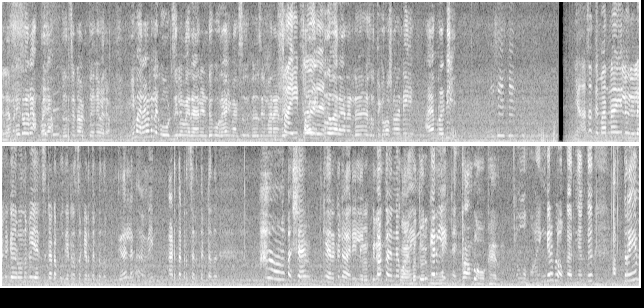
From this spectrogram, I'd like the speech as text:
എല്ലാം കൂടെ വരാം വരാം. തീർച്ചയായിട്ടും അടുത്ത് തന്നെ വരാം. ഇനി വരാനല്ലേ ഗോഡ്സിൽ വരാനുണ്ട് കുറെ ഐമാക്സ് സിനിമ വരാനുണ്ട്. ഫൈറ്റർ വരാനുണ്ട്. ഹൃത്തിക് റോഷന് വേണ്ടി ഐ ആം റെഡി ഞാൻ സത്യം പറഞ്ഞാൽ ഈ ലുലുലൊക്കെ കയറുമെന്നൊക്കെ വിചാരിച്ചിട്ടാണ് പുതിയ ഡ്രസ്സൊക്കെ എടുത്തിട്ടത്. പുതിയതല്ല ഐ മീൻ അടുത്ത ഡ്രസ്സ് എടുത്തിട്ടത്. പക്ഷെ കേറിട്ട് കാര്യമില്ല. ഇപ്പൊ തന്നെ ഭയങ്കര ലേറ്റ് ആയി. ബ്ലോക്ക് ആയിരുന്നു. ഓ ഭയങ്കര ബ്ലോക്കായിരുന്നു ഞങ്ങക്ക് അത്രയും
